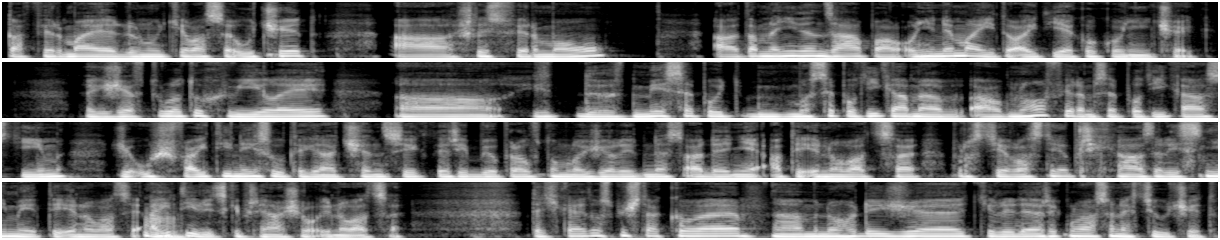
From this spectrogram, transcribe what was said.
ta firma je donutila se učit a šli s firmou, ale tam není ten zápal. Oni nemají to IT jako koníček. Takže v tuhle tu chvíli uh, my, se, my se potýkáme a mnoho firm se potýká s tím, že už v IT nejsou ty nadšenci, kteří by opravdu v tom leželi dnes a denně a ty inovace prostě vlastně přicházely s nimi ty inovace. Hmm. IT vždycky přinášelo inovace. Teďka je to spíš takové mnohdy, že ti lidé řeknou, já se nechci učit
